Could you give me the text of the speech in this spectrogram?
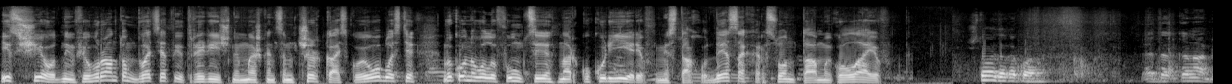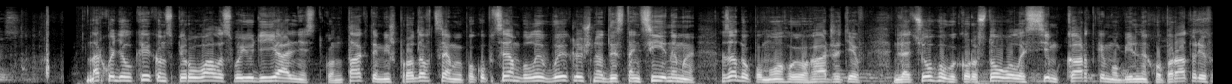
із ще одним фігурантом, 23-річним мешканцем Черкаської області, виконували функції наркокур'єрів в містах Одеса, Херсон та Миколаїв. Что это такое? Это каннабис. Наркоділки конспірували свою діяльність. Контакти між продавцем і покупцем були виключно дистанційними за допомогою гаджетів. Для цього використовували сім-картки мобільних операторів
